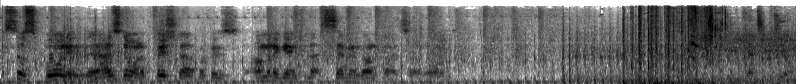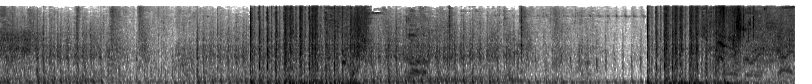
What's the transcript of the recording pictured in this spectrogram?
It's still spawning there. I just don't want to push that because I'm gonna get into like seven gunfights at once. That's a kill. Got him. Soldier in sight.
